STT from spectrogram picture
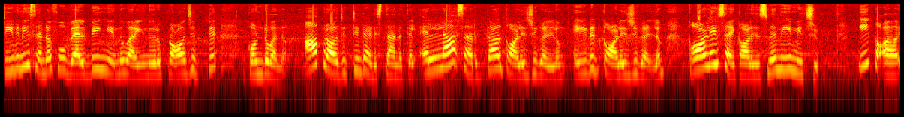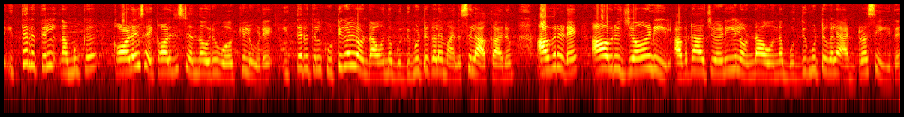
Jeevani centre for wellbeing എന്ന് പറയുന്ന ഒരു പ്രോജക്റ്റ് കൊണ്ടുവന്നു. ആ പ്രോജക്റ്റിന്റെ അടിസ്ഥാനത്തിൽ എല്ലാ സർക്കാർ കോളേജുകളിലും എയ്ഡഡ് കോളേജുകളിലും കോളേജ് സൈക്കോളജിസ്റ്റിനെ നിയമിച്ചു. ഈ ഇത്തരത്തിൽ നമുക്ക് കോളേജ് സൈക്കോളജിസ്റ്റ് എന്ന ഒരു വർക്കിലൂടെ ഇത്തരത്തിൽ കുട്ടികളിലുണ്ടാവുന്ന ബുദ്ധിമുട്ടുകളെ മനസ്സിലാക്കാനും അവരുടെ ആ ഒരു ജേണിയിൽ അവരുടെ ആ ജേണിയിൽ ഉണ്ടാവുന്ന ബുദ്ധിമുട്ടുകളെ അഡ്രസ്സ് ചെയ്ത്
